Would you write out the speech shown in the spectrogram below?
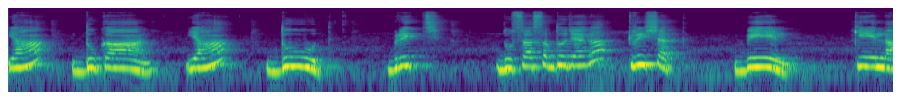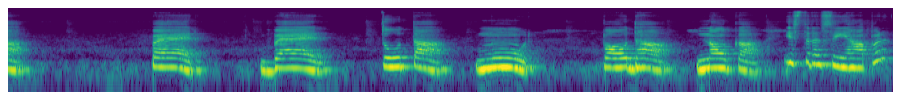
यहाँ दुकान, यहाँ दूध, वृक्ष। दूसरा शब्द हो जाएगा कृषक, बेल, केला, पैर, बैर, तोता, मोर, पौधा, नौका। इस तरह से यहाँ पर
